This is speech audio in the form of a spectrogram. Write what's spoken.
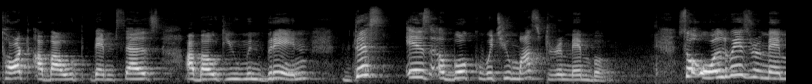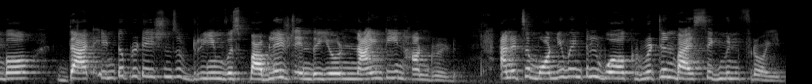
thought about themselves, about human brain, this is a book which you must remember. So always remember that Interpretations of Dream was published in the year 1900 and it's a monumental work written by Sigmund Freud.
